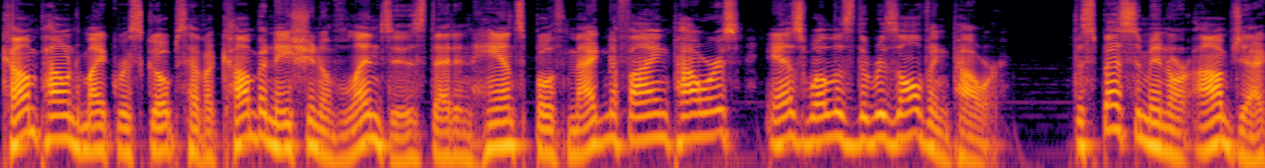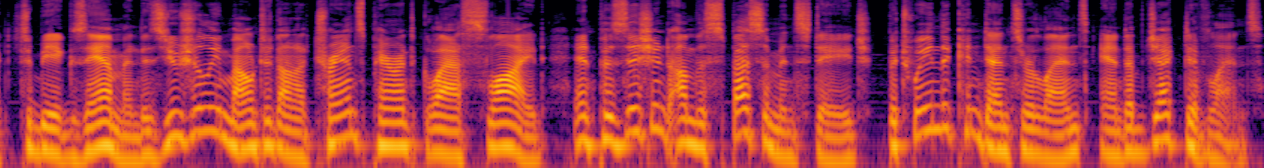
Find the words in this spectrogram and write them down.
Compound microscopes have a combination of lenses that enhance both magnifying powers as well as the resolving power. The specimen or object to be examined is usually mounted on a transparent glass slide and positioned on the specimen stage between the condenser lens and objective lens.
